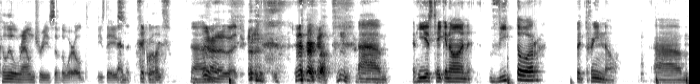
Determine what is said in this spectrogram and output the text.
Khalil Roundtrees of the world these days. And the thick willies. Um, um, and he is taking on Vitor Petrino. Um,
